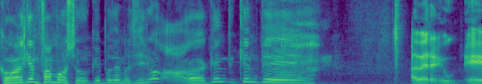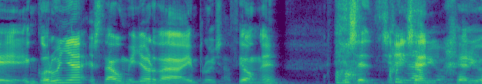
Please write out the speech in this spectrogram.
con alguén famoso que podemos dicir, oh, quen, quen te A ver, eu, eh, en Coruña está o millor da improvisación, eh? Oh, se, se, en serio, en serio.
